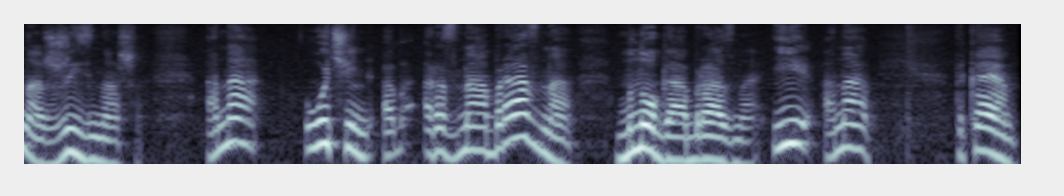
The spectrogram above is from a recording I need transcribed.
наш, жизнь наша, она очень разнообразна, многообразна, и она такая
